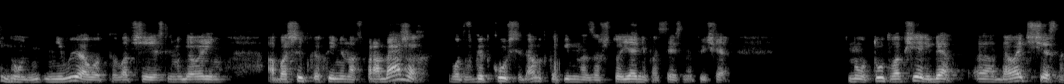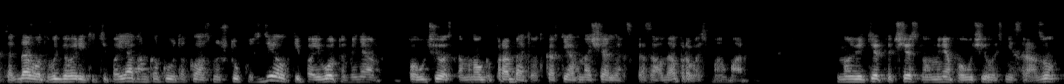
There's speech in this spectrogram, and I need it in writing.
ну не вы, а вот вообще, если мы говорим об ошибках именно в продажах, вот в GetCourse, да, вот как именно за что я непосредственно отвечаю. Ну, тут вообще, ребят, э, давайте честно, когда вот вы говорите, типа, я там какую-то классную штуку сделал, типа, и вот у меня получилось там много продать, вот как я вначале рассказал, да, про 8 марта. Но ведь это, честно, у меня получилось не сразу.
